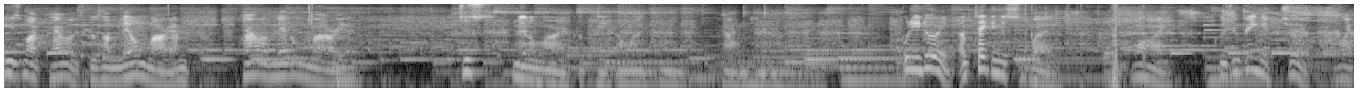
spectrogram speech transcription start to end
use my powers because I'm Metal Mario. I'm Power Metal Mario. Just Metal Mario. Okay, I want to. What are you doing? I'm taking this away. Why? Because you're being a jerk, like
